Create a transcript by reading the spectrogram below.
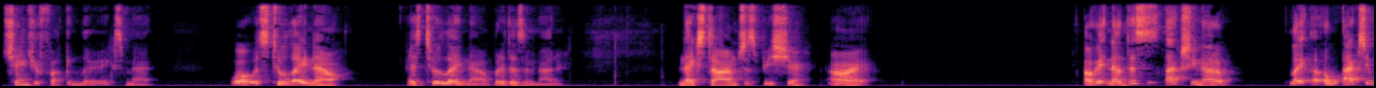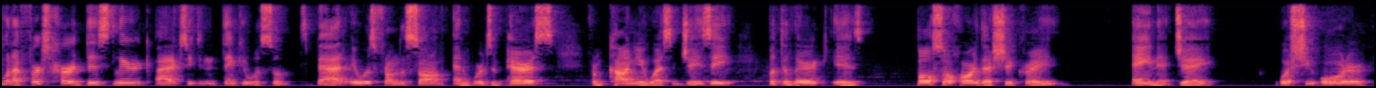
Change your fucking lyrics, man. Well, it's too late now. It's too late now, but it doesn't matter. Next time, just be sure. Alright. Okay, now this is actually not a. Like, uh, actually, when I first heard this lyric, I actually didn't think it was so bad. It was from the song N Words in Paris from Kanye West and Jay Z. But the lyric is, Ball so hard that shit crazy. Ain't it, Jay? What she order?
